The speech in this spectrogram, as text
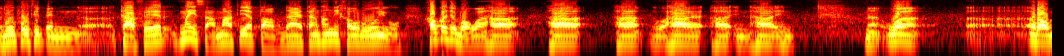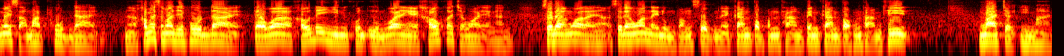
หรือพวกที่เป็นกาเฟรไม่สามารถที่จะตอบได้ทั้งทั้งที่เขารู้อยู่ เขาก็จะบอกว่าฮาฮาฮาฮาฮาอินฮาอินนะว่าเราไม่สามารถพูดได้นะเขาไม่สามารถจะพูดได้ แต่ว่าเขาได้ยินคนอื่นว่ายังไงเขาก็จะว่าอย่างนั้น แสดงว่าอะไรฮะแสดงว่าในหลุมฝังศพเนี่ยการตอบคำถามเป็นการตอบคำถามที่ มาจากอีมาน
